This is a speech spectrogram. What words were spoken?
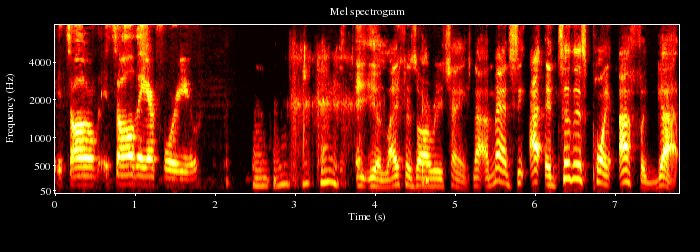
it's all it's all there for you. Mm-hmm, okay. Eh, and your life has already changed. Now imagine, see, I, and to this point, I forgot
